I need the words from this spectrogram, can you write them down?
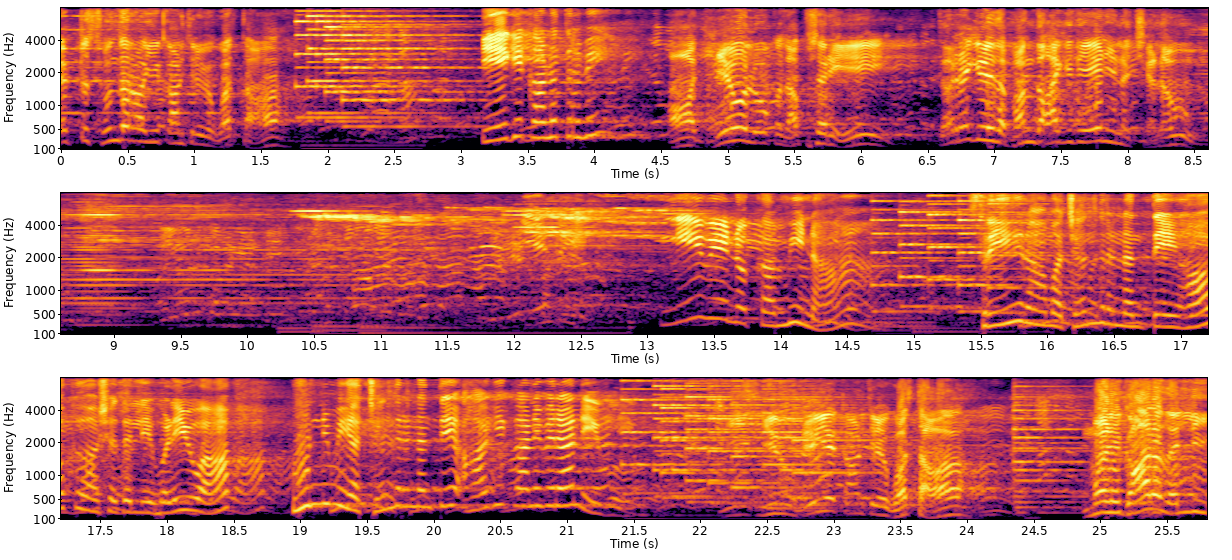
ಎಷ್ಟು ಸುಂದರವಾಗಿ ಕಾಣ್ತಿರ್ಬೇಕು ಗೊತ್ತಾ? ಹೇಗೆ ಕಾಣುತ್ತಿರುವೆ ಆ ದೇವಲೋಕದ ಅಪ್ಸರಿ ದೊರೆಗಿಳಿದ ಬಂದ ಆಗಿದೆ ನಿನ್ನ ಚೆಲವು. ನೀವೇನು ಕಮ್ಮಿನಾ? ಶ್ರೀರಾಮಚಂದ್ರನಂತೆ ಆಕಾಶದಲ್ಲಿ ಹೊಳೆಯುವ ಹುಣ್ಣಿಮೆಯ ಚಂದ್ರನಂತೆ ಹಾಗೆ ಕಾಣುವಿರಾ ನೀವು? ನೀನು ಹೇಗೆ ಕಾಣ್ತೀವಿ ಗೊತ್ತಾ? ಮಳೆಗಾಲದಲ್ಲಿ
